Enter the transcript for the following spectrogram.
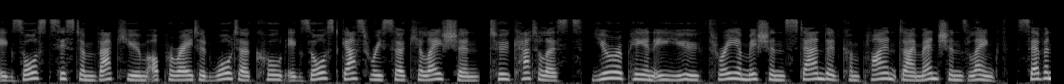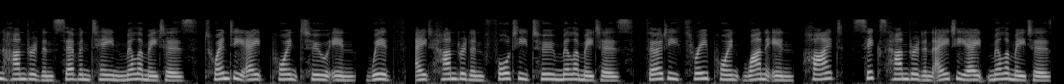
exhaust system vacuum-operated water-cooled exhaust gas recirculation, two catalysts, European EU 3 emissions standard compliant dimensions length, 717 mm 28.2 in, width, 842 mm 33.1 in, height, 688 mm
